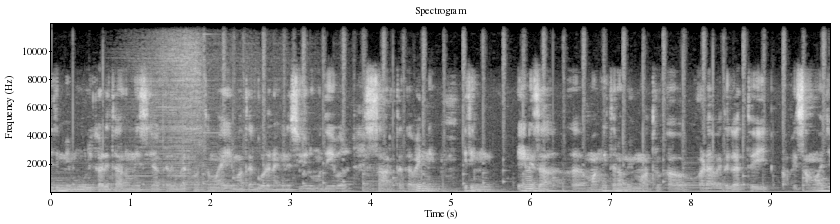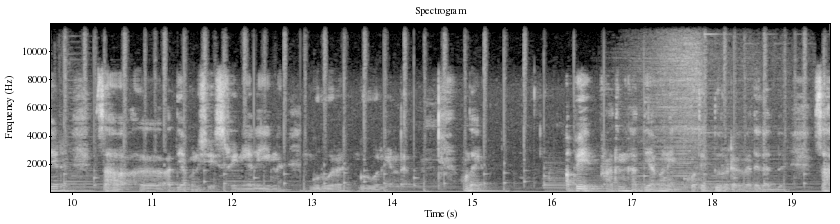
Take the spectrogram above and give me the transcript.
ඉති මේ මූලි අඩිතාලම සියා කර වැටමත්තම ඒ මත ගොඩනැගෙන සියලුම දේවල් සාර්ථක වෙන්නේ. ඉතින් එනිසා මංහිතන මේ මාතෘකාව වඩා වැදගත්වයි අපේ සමාජයට. සහ අධ්‍යාපන ශේත්‍රේණියලීන්න ගුරුවර ගුරුවරගෙන්ට හොඳයි. අපේ ප්‍රාථමික අධ්‍යාපනය කොතෙක් දුරට වැදගත්ද? සහ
